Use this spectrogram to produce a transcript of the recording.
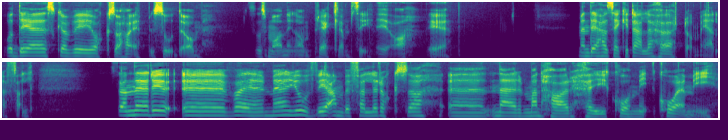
Och det ska vi också ha episoder om så småningom, preeklampsi. Ja. Det. Men det har säkert alla hört om i alla fall. Sen är det, eh, vad är det med? Jo, vi anbefaller också eh, når man har høy KMI. KMI.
